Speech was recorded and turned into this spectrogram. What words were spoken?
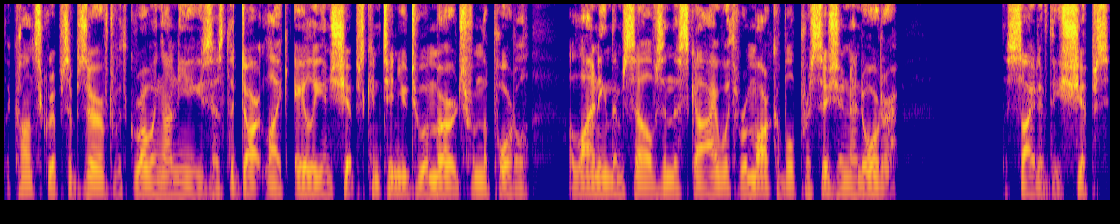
The conscripts observed with growing unease as the dart like alien ships continued to emerge from the portal, aligning themselves in the sky with remarkable precision and order. The sight of these ships,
